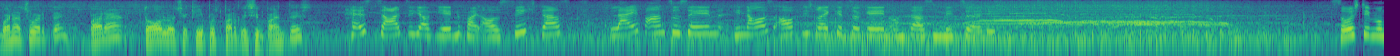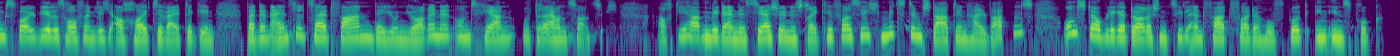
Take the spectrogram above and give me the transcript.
Buena suerte para todos los equipos participantes. Es zahlt sich auf jeden Fall aus, sich das live anzusehen, hinaus auf die Strecke zu gehen und das mitzuerleben. So stimmungsvoll wird es hoffentlich auch heute weitergehen bei den Einzelzeitfahren der Juniorinnen und Herren U23. Auch die haben wieder eine sehr schöne Strecke vor sich mit dem Start in Hallwattens und der obligatorischen Zieleinfahrt vor der Hofburg in Innsbruck.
